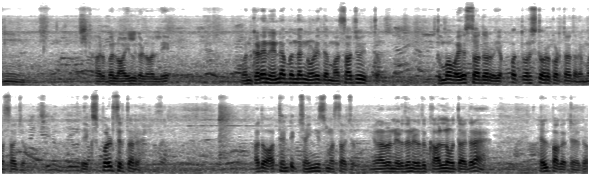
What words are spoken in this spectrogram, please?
ಹ್ಞೂ ಹರ್ಬಲ್ ಆಯಿಲ್ಗಳು ಅಲ್ಲಿ. ಒಂದು ಕಡೆ ನಿನ್ನೆ ಬಂದಾಗ ನೋಡಿದ್ದೆ, ಮಸಾಜು ಇತ್ತು. ತುಂಬ ವಯಸ್ಸಾದವರು, ಎಪ್ಪತ್ತು ವರ್ಷದವರು ಕೊಡ್ತಾ ಇದ್ದಾರೆ ಮಸಾಜು. ಎಕ್ಸ್ಪರ್ಟ್ಸ್ ಇರ್ತಾರೆ. ಅದು ಅಥೆಂಟಿಕ್ ಚೈನೀಸ್ ಮಸಾಜು. ಏನಾದರೂ ನಡೆದು ನಡೆದು ಕಾಲು ನೋವ್ತಾ ಇದ್ದರೆ ಹೆಲ್ಪ್ ಆಗುತ್ತೆ ಅದು.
